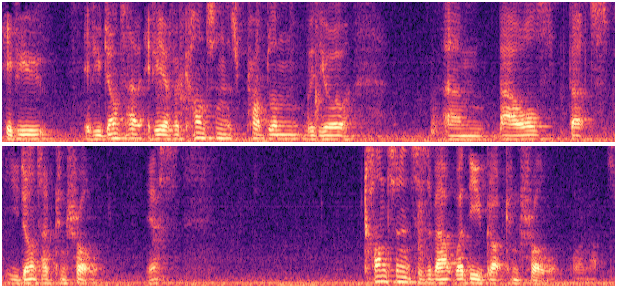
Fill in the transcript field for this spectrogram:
if you, if you don't have, if you have a continence problem with your um, bowels, that you don't have control. Yes? Continence is about whether you've got control or not.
